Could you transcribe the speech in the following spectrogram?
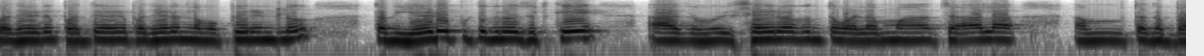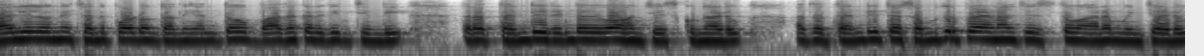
పదిహేడు పదిహేడు పదిహేడు వందల ముప్పై రెండులో తను ఏడో పుట్టినరోజుకే ఆ క్షయరోగంతో వాళ్ళమ్మ చాలా తన బాల్యలోనే చనిపోవడం తనకు ఎంతో బాధ కలిగించింది. తన తండ్రి రెండో వివాహం చేసుకున్నాడు. అతను తండ్రితో సముద్ర ప్రయాణాలు చేస్తూ ఆరంభించాడు.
